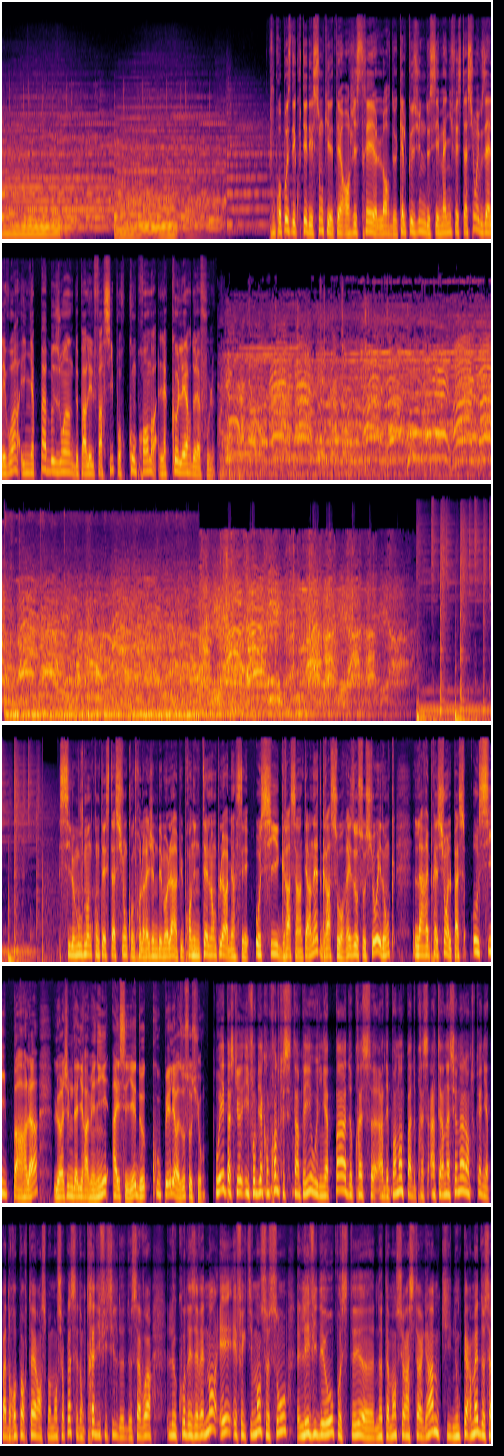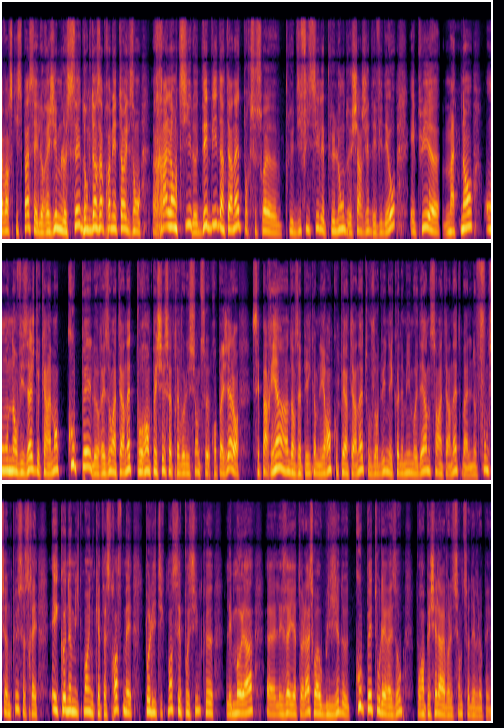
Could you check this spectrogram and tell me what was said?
Je vous propose d'écouter des sons qui étaient enregistrés lors de quelques-unes de ces manifestations et vous allez voir, il n'y a pas besoin de parler le farsi pour comprendre la colère de la foule. Si le mouvement de contestation contre le régime des Mollahs a pu prendre une telle ampleur, eh bien c'est aussi grâce à Internet, grâce aux réseaux sociaux, et donc la répression, elle passe aussi par là. Le régime d'Ali Ramenei a essayé de couper les réseaux sociaux. Oui, parce qu'il faut bien comprendre que c'est un pays où il n'y a pas de presse indépendante, pas de presse internationale. En tout cas, il n'y a pas de reporters en ce moment sur place. C'est donc très difficile de, savoir le cours des événements. Et effectivement, ce sont les vidéos postées euh, notamment sur Instagram qui nous permettent de savoir ce qui se passe et le régime le sait. Donc, dans un premier temps, ils ont ralenti le débit d'Internet pour que ce soit euh, plus difficile et plus long de charger des vidéos. Et puis, euh, maintenant, on envisage de carrément couper le réseau Internet pour empêcher cette révolution de se propager. Alors, c'est pas rien hein, dans un pays comme l'Iran, couper Internet. Aujourd'hui, une économie moderne sans Internet, bah, elle ne fonctionne plus. Ce serait économiquement une catastrophe, mais politiquement, c'est possible que les mollahs, euh, les ayatollahs soient obligés de couper tous les réseaux pour empêcher la révolution de se développer.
